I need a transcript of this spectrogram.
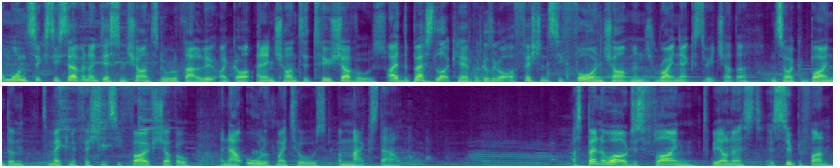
On 167, I disenchanted all of that loot I got and enchanted two shovels. I had the best luck here because I got efficiency 4 enchantments right next to each other, and so I combined them to make an efficiency 5 shovel, and now all of my tools are maxed out. I spent a while just flying, to be honest. It's super fun.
